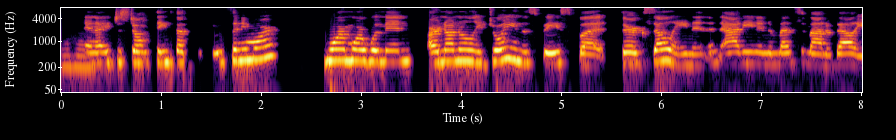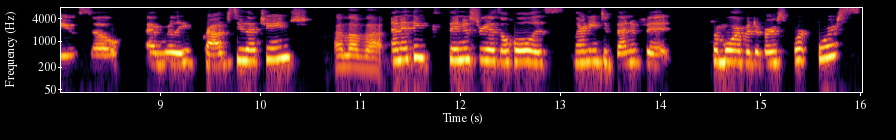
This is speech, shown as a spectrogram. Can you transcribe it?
Mm-hmm. and I just don't think that's the case anymore. More and more women are not only joining the space, but they're excelling and, and adding an immense amount of value. So I'm really proud to see that change. I love that. And I think the industry as a whole is learning to benefit from more of a diverse workforce,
